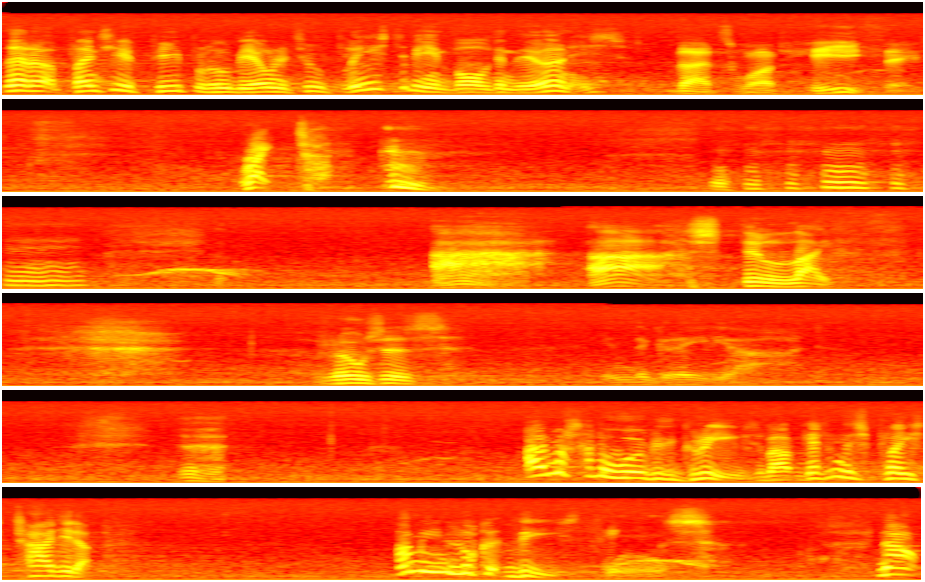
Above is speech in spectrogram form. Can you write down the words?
there are plenty of people who'll be only too pleased to be involved in the Ernies. That's what he thinks. Right. ah, ah, still life. Roses in the graveyard. Uh, I must have a word with Greaves about getting this place tidied up. I mean, look at these things. Now,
